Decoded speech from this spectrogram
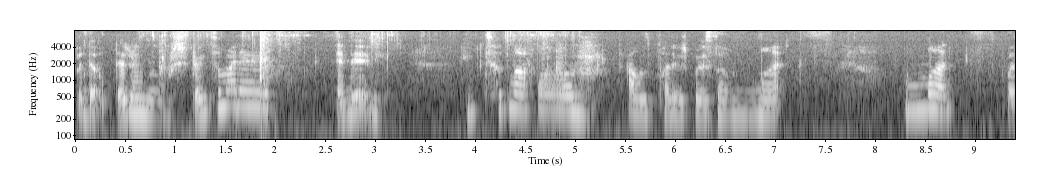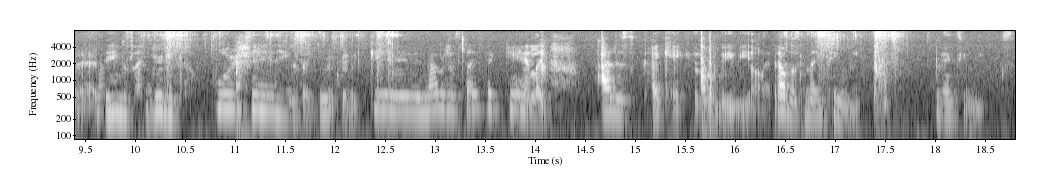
but no that dream went straight to my dad and then he took my phone i was punished for some months months for that and he was like you're getting abortion he was like you're gonna get it and i was just like i can't like I just I can't get a baby on. That was 19 weeks. 19 weeks.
